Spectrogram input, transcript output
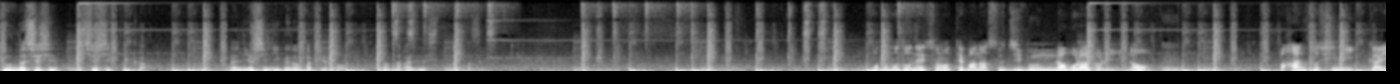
どんな趣旨趣旨っていうか何をしに行くのかっていうとどんな感じでしだったんですか？んもともとねその手放す自分ラボラトリーの、まあ、半年に1回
